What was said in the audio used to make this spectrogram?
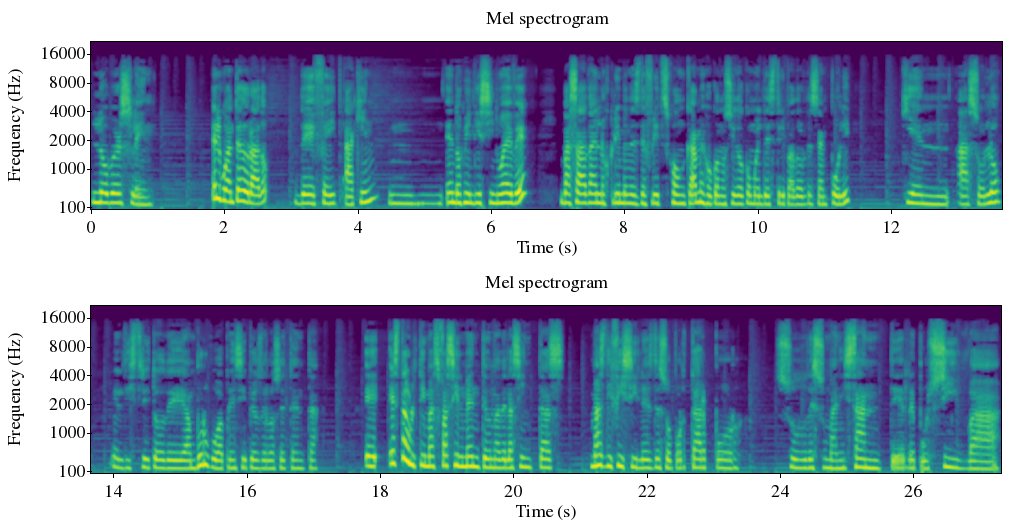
Lover's Lane. El guante dorado de Faith Akin mm, en 2019, basada en los crímenes de Fritz Honka, mejor conocido como el destripador de St. Pauli, quien asoló el distrito de Hamburgo a principios de los 70. Eh, esta última es fácilmente una de las cintas más difíciles de soportar por su deshumanizante, repulsiva,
